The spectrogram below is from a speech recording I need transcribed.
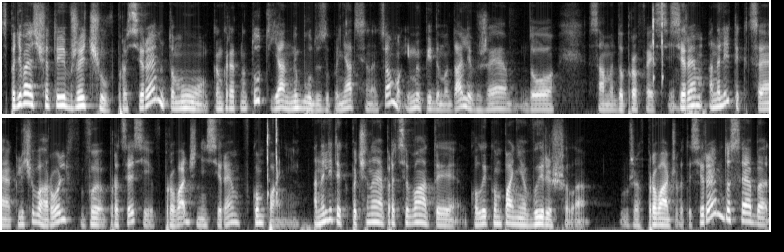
Сподіваюсь, що ти вже чув про CRM, тому конкретно тут я не буду зупинятися на цьому, і ми підемо далі вже до саме до професії. CRM-аналітик це ключова роль в процесі впровадження CRM в компанії. Аналітик починає працювати, коли компанія вирішила вже впроваджувати CRM до себе,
